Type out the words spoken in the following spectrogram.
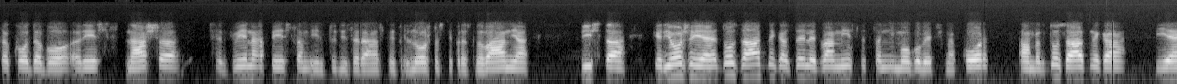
tako da bo res naša crkvena pesem in tudi za razne priložnosti praznovanja tista, ker Jože je do zadnjega, zdaj le dva meseca, ni mogel več na kor, ampak do zadnjega je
